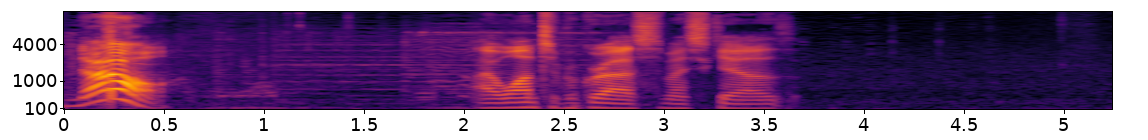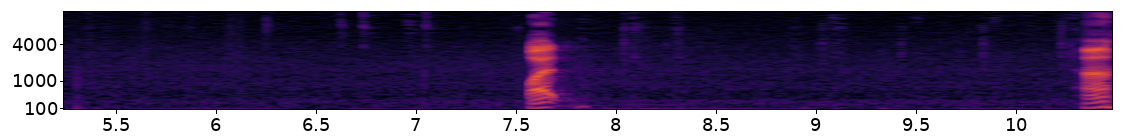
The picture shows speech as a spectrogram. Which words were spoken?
No! I want to progress my skills. What? Huh?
